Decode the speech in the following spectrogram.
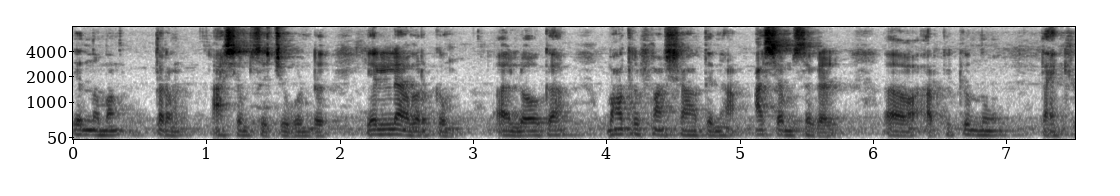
എന്ന് മാത്രം ആശംസിച്ചുകൊണ്ട് എല്ലാവർക്കും ലോക മാതൃഭാഷാ ദിന ആശംസകൾ അർപ്പിക്കുന്നു. താങ്ക്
